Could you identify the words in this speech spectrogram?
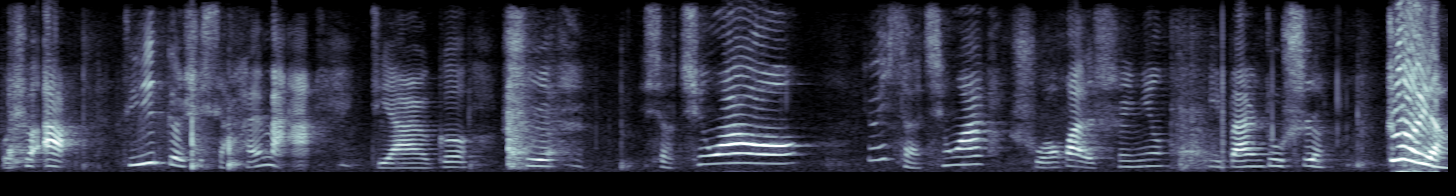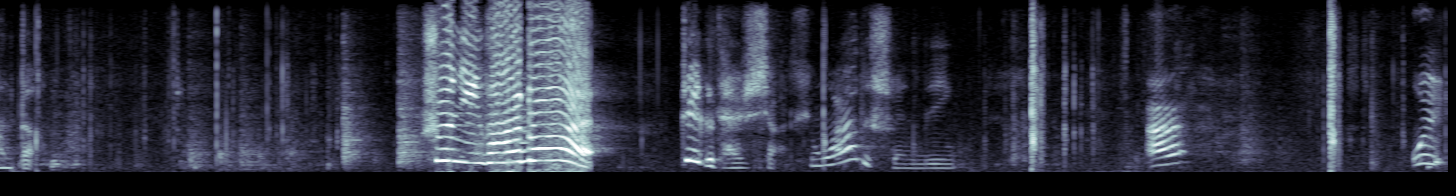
我说啊，第一个是小海马，第二个是小青蛙哦。因为小青蛙说话的声音一般都是这样的，是你才对，这个才是小青蛙的声音。而为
